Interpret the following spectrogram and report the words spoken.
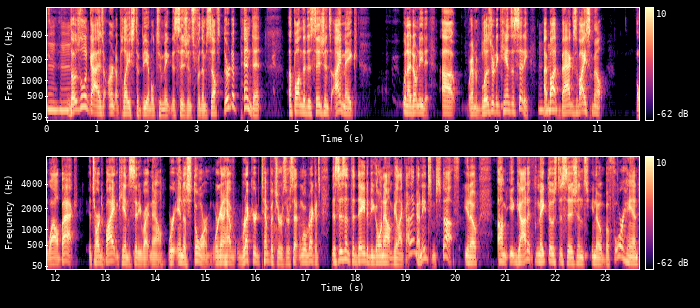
Mm-hmm. Those little guys aren't a place to be able to make decisions for themselves. They're dependent upon the decisions I make when I don't need it. Uh, we're having a blizzard in Kansas City. I Mm-hmm. bought bags of ice melt a while back. It's hard to buy it in Kansas City right now. We're in a storm. We're going to have record temperatures. They're setting world records. This isn't the day to be going out and be like, I think I need some stuff. You know, um, you got to make those decisions, you know, beforehand,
